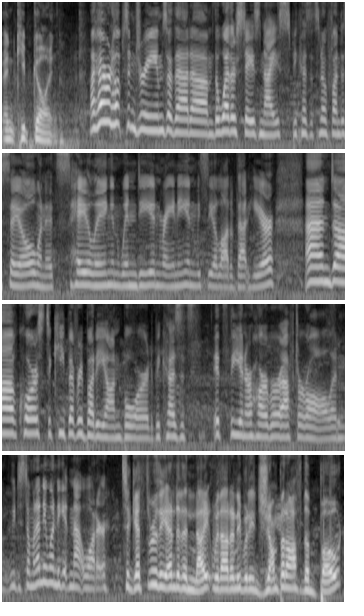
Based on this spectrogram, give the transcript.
and keep going. My pirate hopes and dreams are that um, the weather stays nice because it's no fun to sail when it's hailing and windy and rainy, and we see a lot of that here. And uh, of course, to keep everybody on board because it's it's the inner harbor after all, and we just don't want anyone to get in that water. To get through the end of the night without anybody jumping off the boat?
